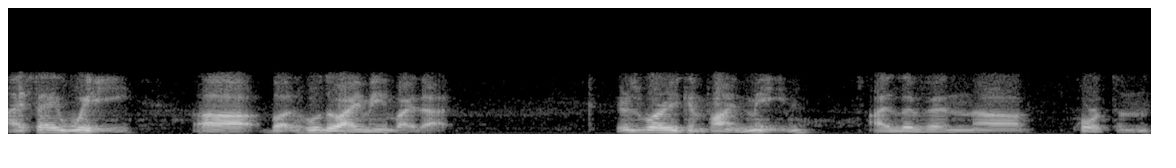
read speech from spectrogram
I say we, uh, but who do I mean by that? Here's where you can find me. I live in uh, Horton,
